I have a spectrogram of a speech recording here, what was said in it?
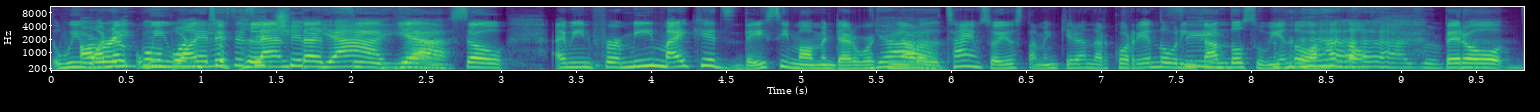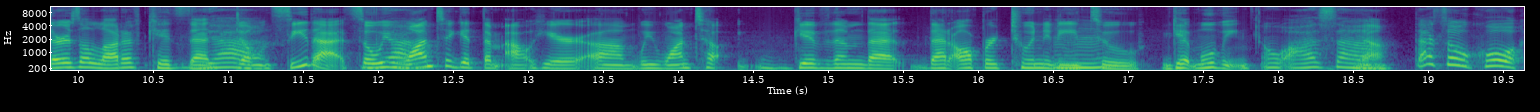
we want to we want to plant chip, that yeah, seed. yeah. Yeah. So I mean, for me, my kids they see mom and dad working out all the time, so ellos también quieren andar corriendo, Sí. brincando, subiendo, bajando. Pero there's a lot of kids that Yeah. don't see that. So we Yeah. want to get them out here. Um, we want to give them that that opportunity Mm-hmm. to get moving. Oh, awesome. Yeah. That's so cool.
